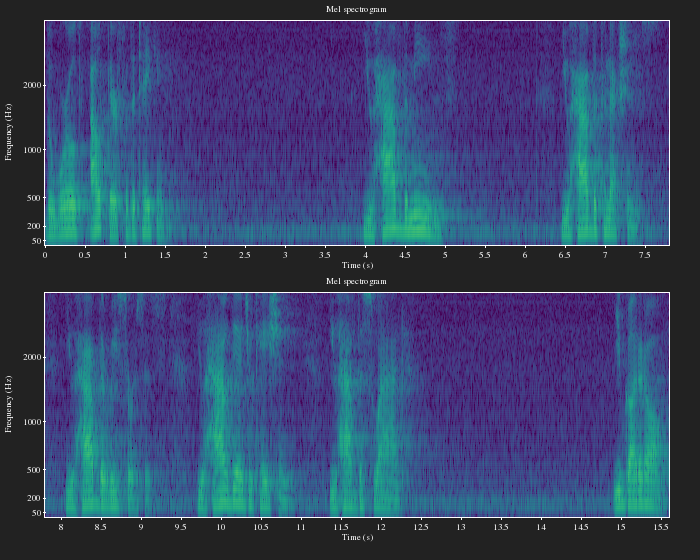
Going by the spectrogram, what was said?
the world's out there for the taking. You have the means, you have the connections, you have the resources, you have the education, you have the swag. You've got it all,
